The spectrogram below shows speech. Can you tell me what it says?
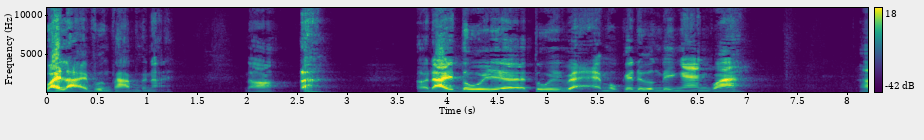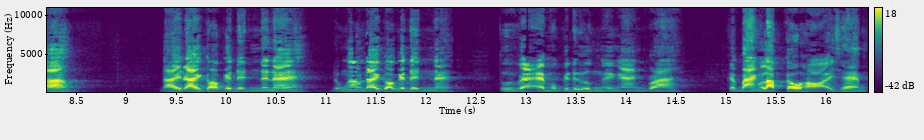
quay lại phương pháp hồi nãy. Đó. Ở đây tôi tôi vẽ một cái đường đi ngang qua. À, đây đây có cái đỉnh đây nè. Đúng không? Đây có cái đỉnh nè. Tôi vẽ một cái đường đi ngang qua. Các bạn lập câu hỏi xem.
